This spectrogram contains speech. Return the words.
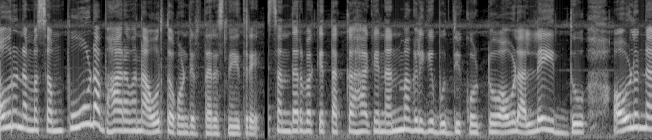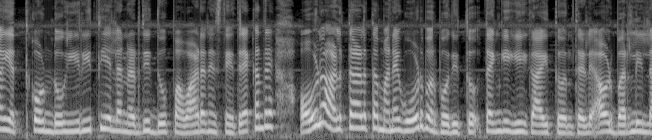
ಅವರು ನಮ್ಮ ಸಂಪೂರ್ಣ ಭಾರವನ್ನು ಅವ್ರು ತಗೊಂಡಿರ್ತಾರೆ ಸ್ನೇಹಿತರೆ. ಸಂದರ್ಭಕ್ಕೆ ತಕ್ಕ ಹಾಗೆ ನನ್ನ ಮಗಳಿಗೆ ಬುದ್ಧಿ ಕೊಟ್ಟು, ಅವಳು ಅಲ್ಲೇ ಇದ್ದು, ಅವಳನ್ನ ಎತ್ಕೊಂಡು ಈ ರೀತಿ ಎಲ್ಲ ನಡೆದಿದ್ದು ಪವಾಡನೆ ಸ್ನೇಹಿತರೆ. ಯಾಕಂದರೆ ಅವಳು ಅಳ್ತಾ ಅಳ್ತಾ ಮನೆಗೆ ಓಡ್ ಬರ್ಬೋದಿತ್ತು, ತಂಗಿಗೆ ಹೀಗಾಯಿತು ಅಂತೇಳಿ ಅವಳು ಬರಲಿಲ್ಲ,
